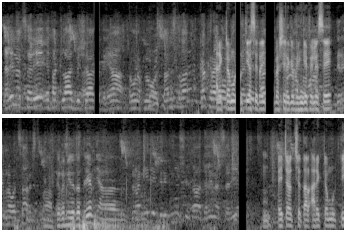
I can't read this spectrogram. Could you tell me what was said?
دليل الثري اتكلات بشار আরেকটা মূর্তি আছে বা সেটাকে ভেঙে ফেলেছে এটা হচ্ছে তার আরেকটা মূর্তি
